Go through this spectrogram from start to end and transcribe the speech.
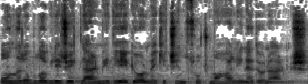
onları bulabilecekler mi diye görmek için suç mahalline dönermiş.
